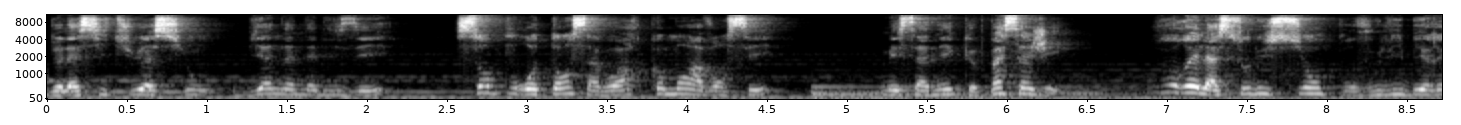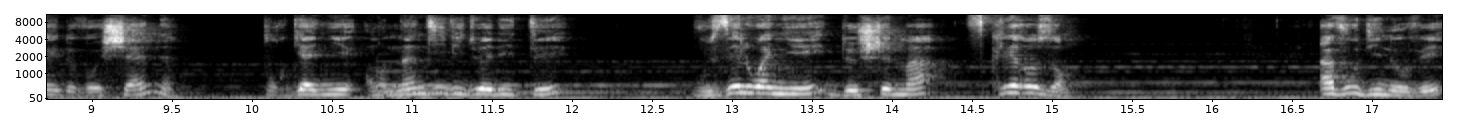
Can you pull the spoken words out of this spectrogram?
de la situation bien analysée sans pour autant savoir comment avancer, mais ça n'est que passager. Vous aurez la solution pour vous libérer de vos chaînes, pour gagner en individualité, vous éloigner de schémas sclérosants. À vous d'innover,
